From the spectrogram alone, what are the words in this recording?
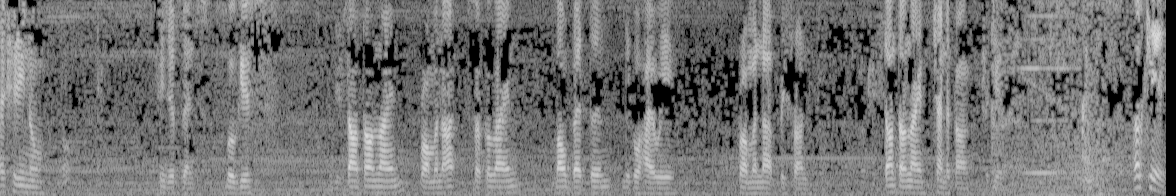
Actually, no. Change of plans. Bugis, Downtown Line, Promenade, Circle Line, Mountbatten, Nicoll Highway, Promenade, Bayfront. Downtown Line, Chinatown, again. Okay.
